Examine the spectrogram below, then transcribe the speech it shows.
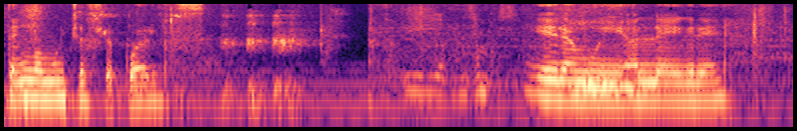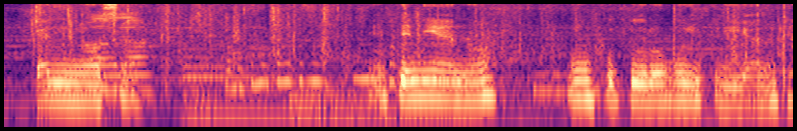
Tengo muchos recuerdos. Era muy alegre, cariñosa. Tenía un futuro muy brillante.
